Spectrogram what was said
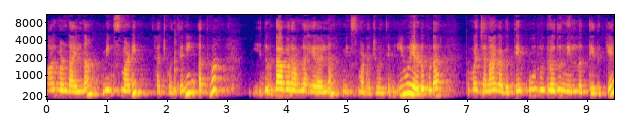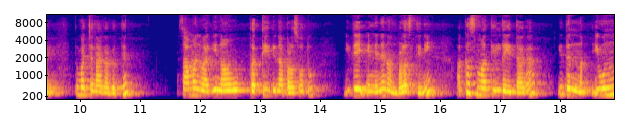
ಆಲ್ಮಂಡ್ ಆಯಿಲ್ನ ಮಿಕ್ಸ್ ಮಾಡಿ ಹಚ್ಕೊತೀನಿ. ಅಥವಾ ಇದು ಡಾಬರ್ ಆಮ್ಲ ಹೇರ್ ಆಯಿಲ್ನ ಮಿಕ್ಸ್ ಮಾಡಿ ಹಚ್ಕೊತೀನಿ. ಇವು ಎರಡು ಕೂಡ ತುಂಬ ಚೆನ್ನಾಗಾಗುತ್ತೆ. ಕೂದಲು ಉದ್ರೋದು ನಿಲ್ಲುತ್ತೆ ಇದಕ್ಕೆ. ತುಂಬ ಚೆನ್ನಾಗಾಗುತ್ತೆ. ಸಾಮಾನ್ಯವಾಗಿ ನಾವು ಪ್ರತಿದಿನ ಬಳಸೋದು ಇದೇ ಎಣ್ಣೆನೇ ನಾನು ಬಳಸ್ತೀನಿ. ಅಕಸ್ಮಾತ್ ಇಲ್ಲದೆ ಇದ್ದಾಗ ಇದನ್ನು, ಇವನ್ನು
